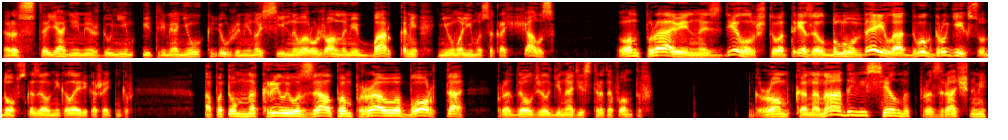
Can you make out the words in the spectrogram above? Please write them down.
Расстояние между ним и тремя неуклюжими, но сильно вооруженными барками неумолимо сокращалось. Он правильно сделал, что отрезал Блу Вейла от двух других судов, — сказал Николай Рикошетников. — А потом накрыл его залпом правого борта, — продолжил Геннадий Стратофонтов. Гром канонады висел над прозрачными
